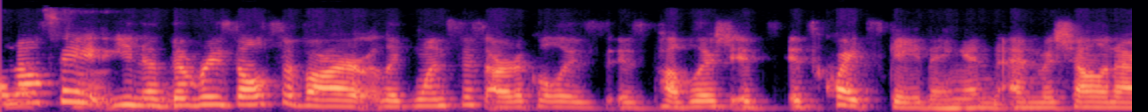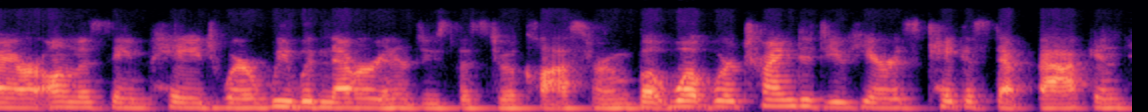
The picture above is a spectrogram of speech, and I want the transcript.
And I'll say, you know, the results of our like once this article is is published, it's it's quite scathing. And and Michelle and I are on the same page where we would never introduce this to a classroom. But what we're trying to do here is take a step back and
